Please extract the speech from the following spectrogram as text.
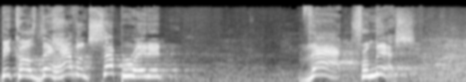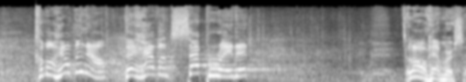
because they haven't separated that from this. Come on, help me now. They haven't separated. Lord have mercy.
